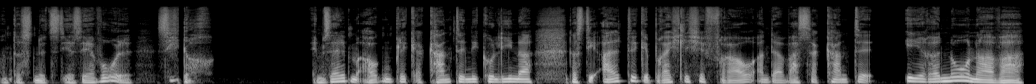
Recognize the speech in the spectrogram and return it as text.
und das nützt ihr sehr wohl. Sieh doch. Im selben Augenblick erkannte Nicolina, dass die alte, gebrechliche Frau an der Wasserkante ihre Nona war.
